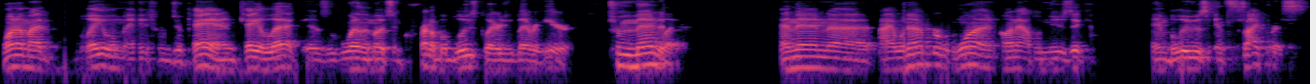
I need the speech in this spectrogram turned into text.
one of my label mates from Japan, Kay Leck, is one of the most incredible blues players you'll ever hear. Tremendous player. And then uh, I was number one on Apple Music in blues in Cyprus.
